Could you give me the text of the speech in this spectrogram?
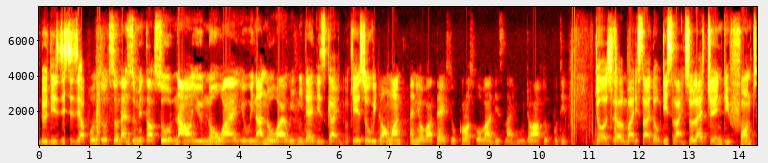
do this. This is the apostle. So let's zoom it out. So now you know why you will now know why we needed this guide. Okay so we don't want any of our text to cross over this line. We just have to put it just um, by the side of this line. So let's change the font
